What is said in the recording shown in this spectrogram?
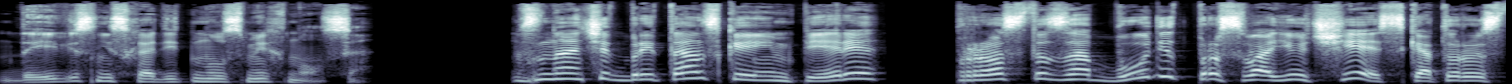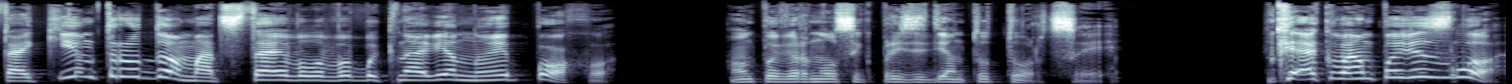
Дэвис нисходительно усмехнулся. «Значит, Британская империя просто забудет про свою честь, которую с таким трудом отстаивала в обыкновенную эпоху?» Он повернулся к президенту Турции. «Как вам повезло!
